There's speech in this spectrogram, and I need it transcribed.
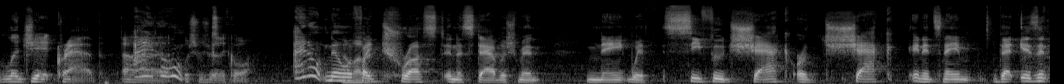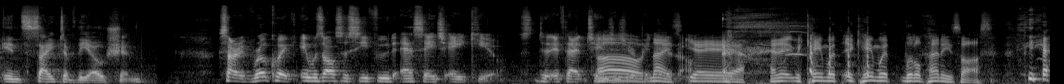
legit crab, uh, I don't- which was really cool. I don't know if love I it. trust an establishment name with seafood shack or shack in its name that isn't in sight of the ocean. Sorry, real quick. It was also seafood S H A Q. If that changes your Oh, opinion nice. at all. Yeah, yeah, yeah. and it came with it came with little penny sauce. and,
